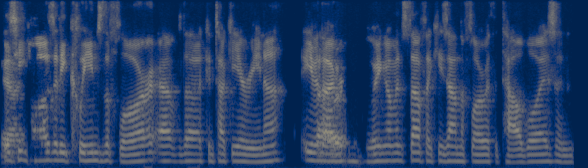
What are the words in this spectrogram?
because yeah. he goes and he cleans the floor of the Kentucky arena, even uh, though everyone's booing him and stuff. Like he's on the floor with the towel boys, and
